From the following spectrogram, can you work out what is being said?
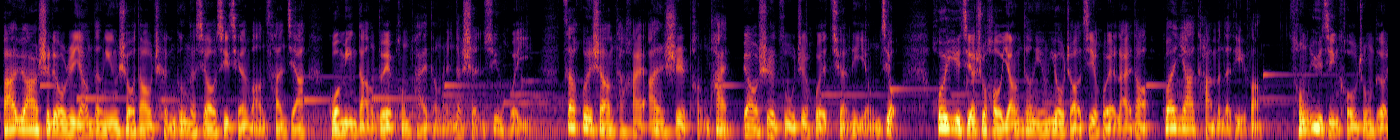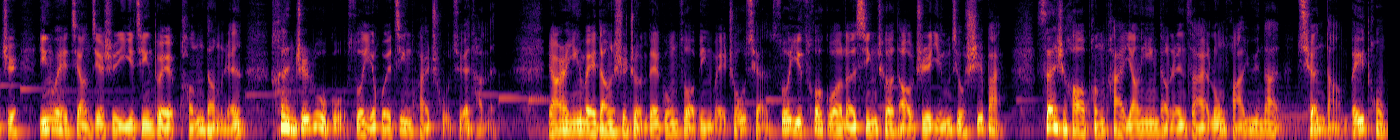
八月二十六日，杨登营收到陈赓的消息，前往参加国民党对彭湃等人的审讯会议。在会上，他还暗示彭湃，表示组织会全力营救。会议结束后，杨登营又找机会来到关押他们的地方。从狱警口中得知，因为蒋介石已经对彭等人恨之入骨，所以会尽快处决他们。然而，因为当时准备工作并未周全，所以错过了行车，导致营救失败。三十号，彭湃、杨英等人在龙华遇难，全党悲痛。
